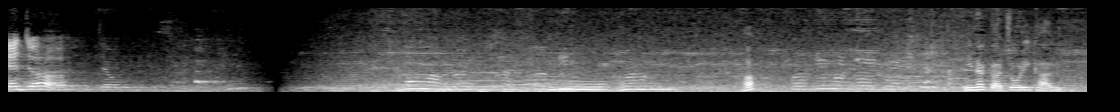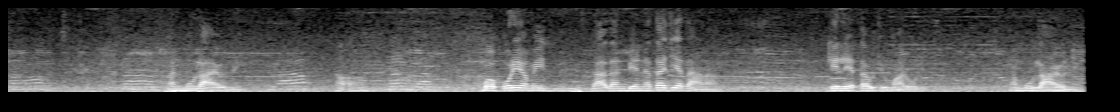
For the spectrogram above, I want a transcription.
કે જો એને કચોરી ખાવી અને હું લાવ્યો નહીં. હા બપોરે અમે દાદાને બેન હતા જ્યાં તાણા. કે લેતા આવજો મારો આમ હું લાવ્યો નહીં.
